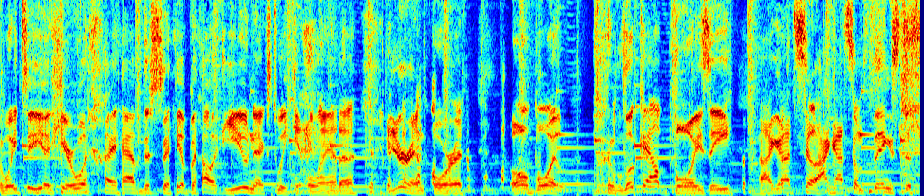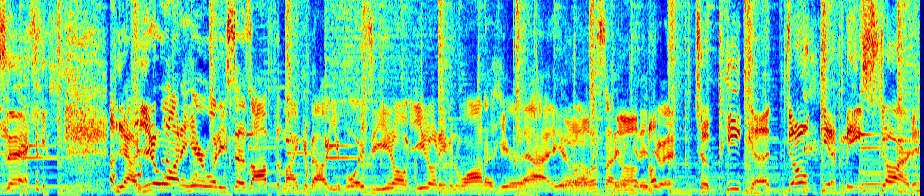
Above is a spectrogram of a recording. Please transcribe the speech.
wait till you hear what I have to say about you next week, Atlanta. You're in for it. Oh boy, look out, Boise. I got so I got some things to say. yeah, you don't want to hear what he says off the mic about you, Boise. You don't. You don't even want to hear that. You know, no, let's not no, even get into it. Topeka, don't get me started.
